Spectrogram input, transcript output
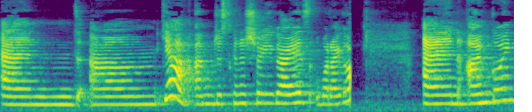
And um, yeah, I'm just gonna show you guys what I got. And I'm going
